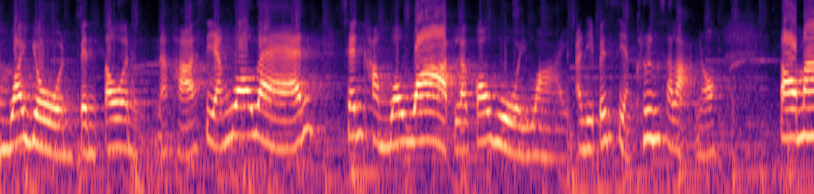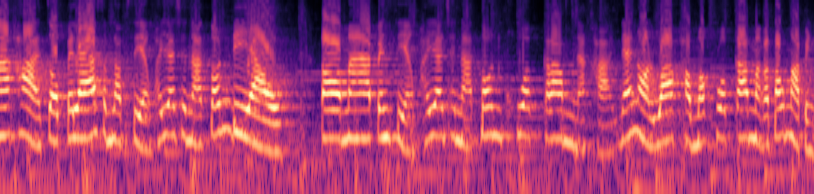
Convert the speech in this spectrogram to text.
ำว่าโยนเป็นต้นนะคะ เสียงวอแหวน เช่นคำว่าวาดแล้วก็โวยวาย อันนี้เป็นเสียงครึ่งสระเนาะต่อมาค่ะจบไปแล้วสำหรับเสียงพยัญชนะต้นเดียว ต่อมาเป็นเสียงพยัญชนะต้นควบกล้ำนะคะ แน่นอนว่าคำว่าควบกล้ำมันก็ต้องมาเป็น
